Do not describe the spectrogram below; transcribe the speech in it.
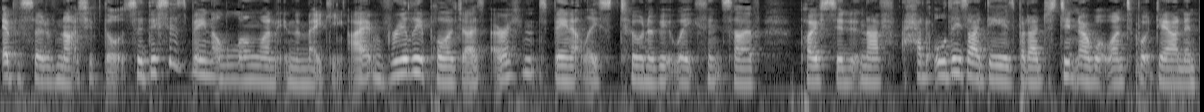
episode of Night Shift Thoughts. So, this has been a long one in the making. I really apologize. I reckon it's been at least two and a bit weeks since I've posted, and I've had all these ideas, but I just didn't know what one to put down. And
